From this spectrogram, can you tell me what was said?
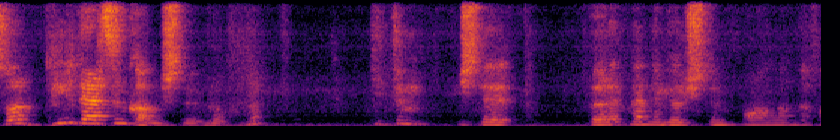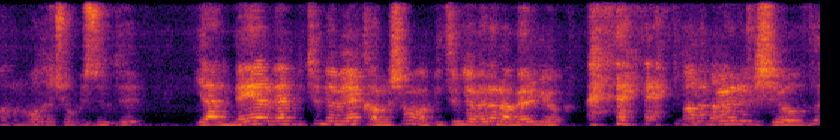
Sonra bir dersim kalmıştı öbür okulda. Gittim işte öğretmenle görüştüm o anlamda falan. O da çok üzüldü. Yani meğer ben bütünlemeye kalmışım ama bütünlemeden haberim yok. Bana böyle bir şey oldu.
